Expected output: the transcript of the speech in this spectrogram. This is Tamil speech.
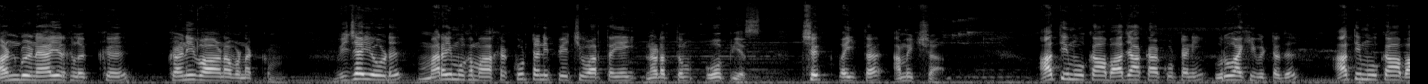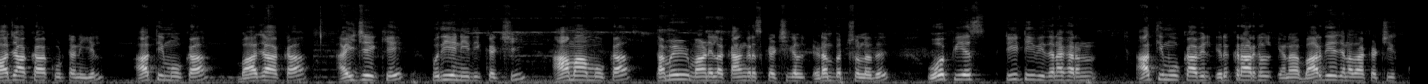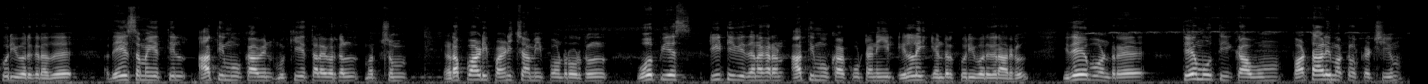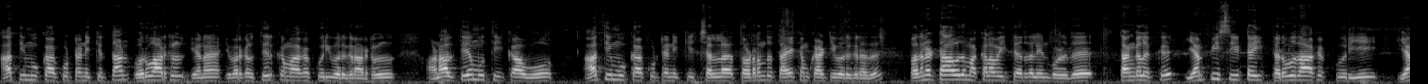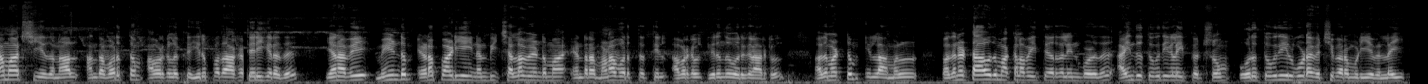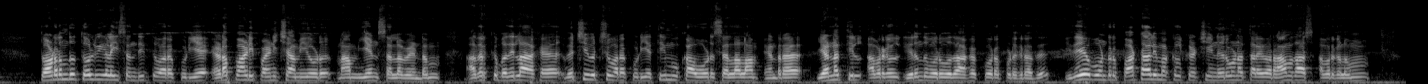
அன்பு நேயர்களுக்கு கனிவான வணக்கம். விஜயோடு மறைமுகமாக கூட்டணி பேச்சுவார்த்தையை நடத்தும் ஓபிஎஸ் செக் வைத்த அமித்ஷா அதிமுக பாஜக கூட்டணி உருவாகிவிட்டது. அதிமுக பாஜக கூட்டணியில் அதிமுக பாஜக ஐஜேகே புதிய நீதி கட்சி அமமுக தமிழ் மாநில காங்கிரஸ் கட்சிகள் இடம்பெற்றுள்ளது. ஓபிஎஸ் டிடிவி தினகரன் அதிமுகவில் இருக்கிறார்கள் என பாரதிய ஜனதா கட்சி கூறி வருகிறது. அதே சமயத்தில் அதிமுகவின் முக்கிய தலைவர்கள் மற்றும் எடப்பாடி பழனிசாமி போன்றோர்கள் ஓபிஎஸ் டிடிவி தினகரன் அதிமுக கூட்டணியில் இல்லை என்று கூறி வருகிறார்கள். இதேபோன்று தேமுதிகவும் பாட்டாளி மக்கள் கட்சியும் அதிமுக கூட்டணிக்குத்தான் வருவார்கள் என இவர்கள் தீர்க்கமாக கூறி வருகிறார்கள். ஆனால் தேமுதிகவோ அதிமுக கூட்டணிக்கு செல்ல தொடர்ந்து தயக்கம் காட்டி வருகிறது. பதினெட்டாவது மக்களவைத் தேர்தலின் பொழுது தங்களுக்கு எம்பி சீட்டை தருவதாக கூறி ஏமாற்றியதனால் அந்த வருத்தம் அவர்களுக்கு இருப்பதாக தெரிகிறது. எனவே மீண்டும் எடப்பாடியை நம்பி செல்ல வேண்டுமா என்ற மன வருத்தத்தில் அவர்கள் இருந்து வருகிறார்கள். அது மட்டும் இல்லாமல் பதினெட்டாவது மக்களவைத் தேர்தலின் பொழுது ஐந்து தொகுதிகளை பெற்றும் ஒரு தொகுதியில் கூட வெற்றி பெற முடியவில்லை. தொடர்ந்து தோல்விகளை சந்தித்து வரக்கூடிய எடப்பாடி பழனிசாமியோடு நாம் ஏன் செல்ல வேண்டும்? அதற்கு பதிலாக வெற்றி பெற்று வரக்கூடிய திமுகவோடு செல்லலாம் என்ற எண்ணத்தில் அவர்கள் இருந்து வருவதாக கூறப்படுகிறது. இதேபோன்று பாட்டாளி மக்கள் கட்சி நிறுவன தலைவர் ராமதாஸ் அவர்களும்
